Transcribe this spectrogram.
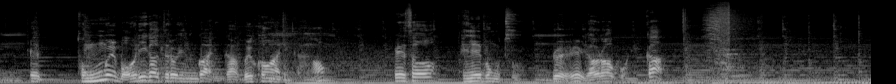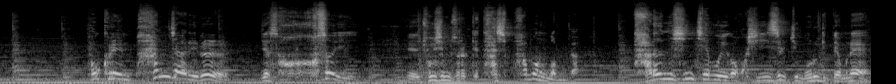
음. 그 동물 머리가 들어있는 거 아닌가 물컹하니까 요. 그래서 비닐봉투를 열어보니까 포크레인 판 자리를 이제 서서히 예, 조심스럽게 다시 파보는 겁니다. 다른 신체 부위가 혹시 있을지 모르기 때문에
